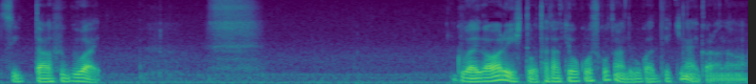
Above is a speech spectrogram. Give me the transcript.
ツイッター不具合。具合が悪い人を叩き起こすことなんて僕はできないからな。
